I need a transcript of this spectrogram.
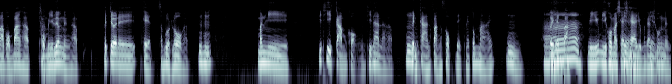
มาผมบ้างครับครัผบมมีเรื่องหนึ่งครับ ไปเจอในเพจสำรวจโลกครับอือหือมันมีพิธีกรรมของที่นั่นนะครับอืม เป็นการฝังศพเด็กในต้นไม้ อืมเคยเห็นปะอ่ามีมีคนมาแชร์เห็นแชร์อยู่เหมือนกันเห็นช่วงหนึ่ง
